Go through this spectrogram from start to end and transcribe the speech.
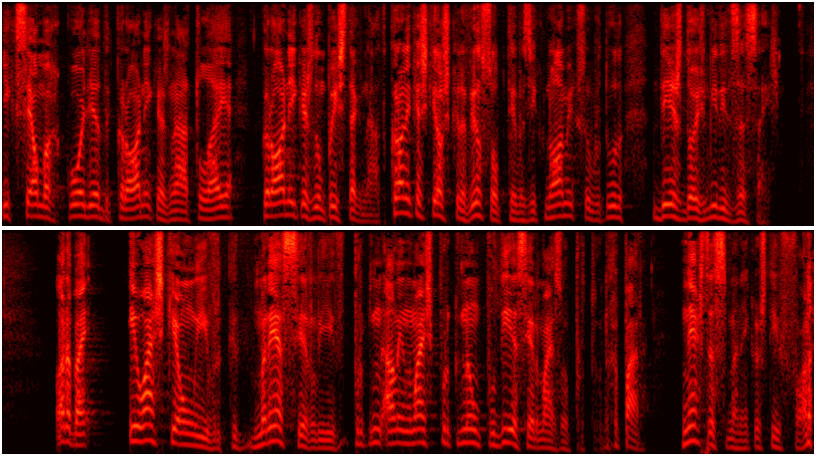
e que é uma recolha de crónicas na ateleia, crónicas de um país estagnado. Crónicas que ele escreveu sobre temas económicos, sobretudo desde 2016. Ora bem, eu acho que é um livro que merece ser lido, porque, além do mais, porque não podia ser mais oportuno. Repare, nesta semana em que eu estive fora,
